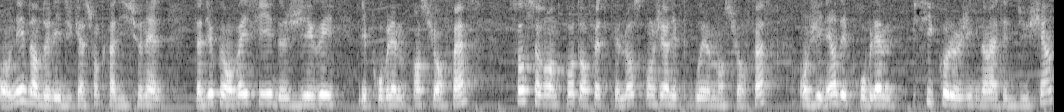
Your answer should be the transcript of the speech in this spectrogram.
on est dans de l'éducation traditionnelle. C'est-à-dire qu'on va essayer de gérer les problèmes en surface sans se rendre compte en fait que lorsqu'on gère les problèmes en surface, on génère des problèmes psychologiques dans la tête du chien.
